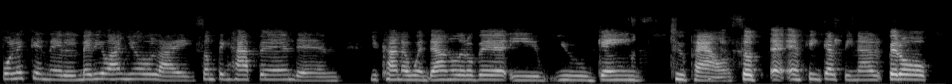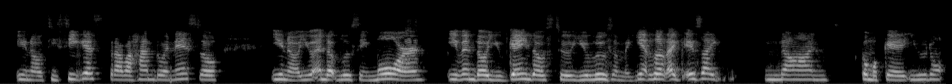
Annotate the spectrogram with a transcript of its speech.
ponle que en el medio año, like, something happened and you kind of went down a little bit y you gained 2 pounds. So, en fin, que al final, pero, you know, si sigues trabajando en eso, you know you end up losing more even though you gain those two you lose them again so like it's like non como que you don't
